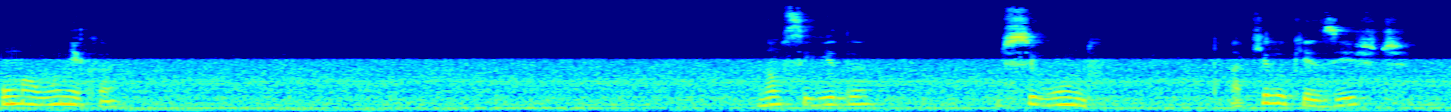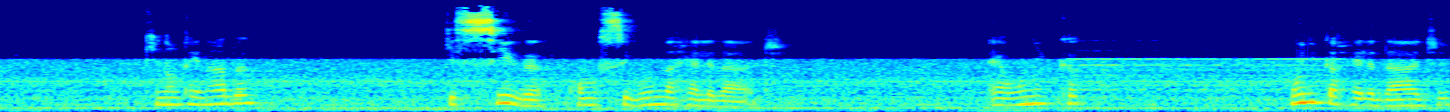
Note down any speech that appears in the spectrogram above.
Uma única. Não seguida de segundo. Aquilo que existe, que não tem nada que siga como segunda realidade. É a única, única realidade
